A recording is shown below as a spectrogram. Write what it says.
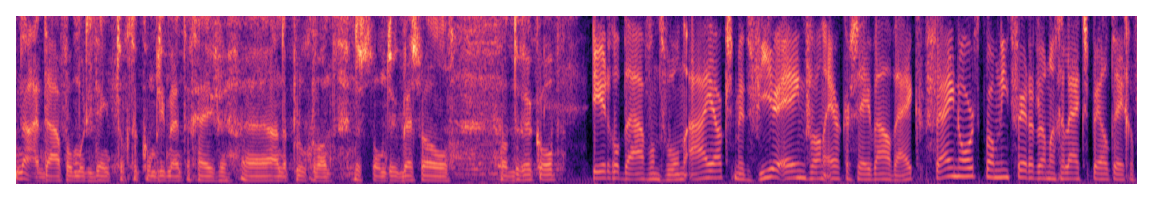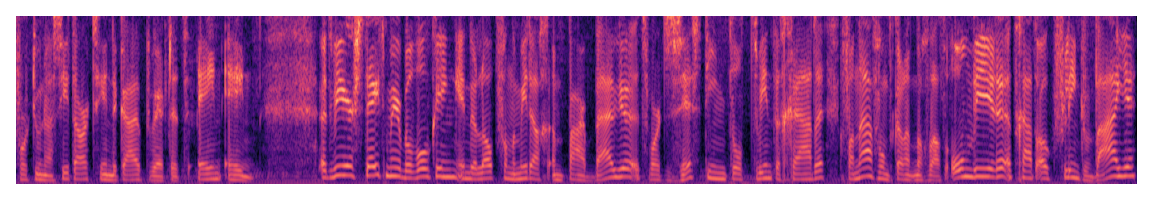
nou, daarvoor moet ik denk ik toch de complimenten geven aan de ploeg. Want er stond natuurlijk best wel wat druk op. Eerder op de avond won Ajax met 4-1 van RKC Waalwijk. Feyenoord kwam niet verder dan een gelijkspel tegen Fortuna Sittard. In de Kuip werd het 1-1. Het weer, steeds meer bewolking. In de loop van de middag een paar buien. Het wordt 16 tot 20 graden. Vanavond kan het nog wat onweren. Het gaat ook flink waaien.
